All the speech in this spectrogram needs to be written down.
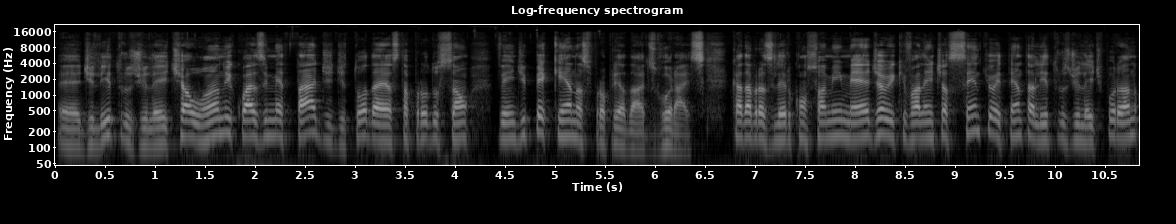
eh, de litros de leite ao ano e quase metade de toda esta produção vem de pequenas propriedades rurais. Cada brasileiro consome em média o equivalente a 180 litros de leite por ano,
